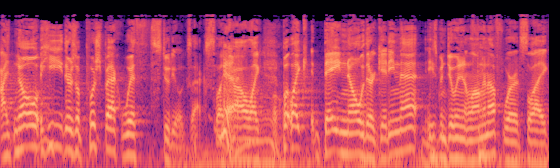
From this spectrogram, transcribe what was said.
I know he. There's a pushback with studio execs, like Yeah. how like, but like they know they're getting that. He's been doing it long enough where it's like,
